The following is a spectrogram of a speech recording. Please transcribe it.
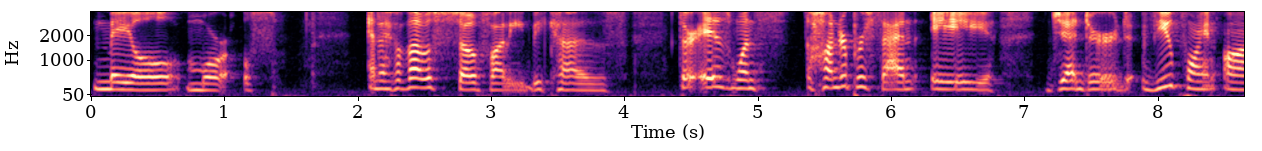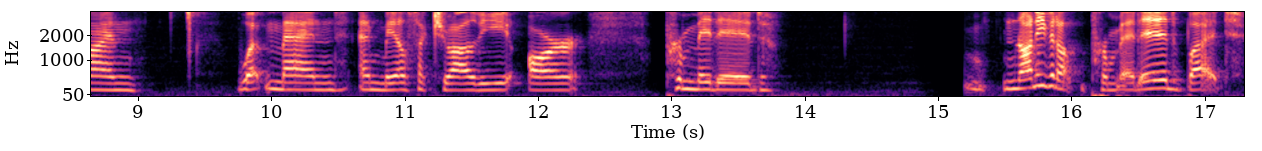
male morals. And I thought that was so funny because there is once 100% a gendered viewpoint on what men and male sexuality are permitted not even permitted but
